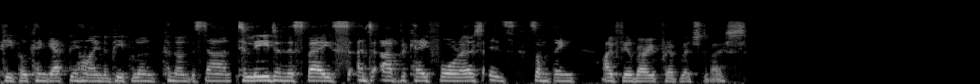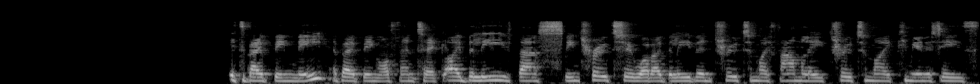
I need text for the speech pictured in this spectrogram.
people can get behind and people can understand. To lead in this space and to advocate for it is something I feel very privileged about. It's about being me, about being authentic. I believe that being true to what I believe in, true to my family, true to my communities,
